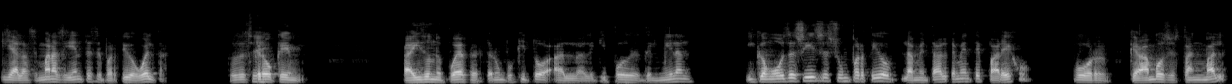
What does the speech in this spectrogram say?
y a la semana siguiente es el partido de vuelta. Entonces creo que ahí es donde puede afectar un poquito al, equipo del Milan. Y como vos decís, es un partido lamentablemente parejo, porque ambos están mal,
